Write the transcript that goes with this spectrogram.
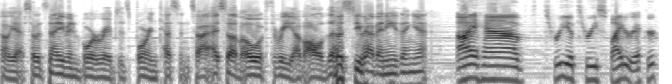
Oh yeah, so it's not even boar ribs; it's boar intestine. So I, I still have O of three of all of those. Do you have anything yet? I have three of three spider ichor.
